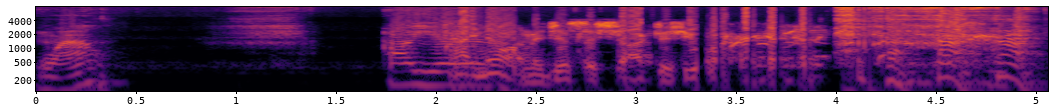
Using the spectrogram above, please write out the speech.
Wow. Are you? I know. I'm just as shocked as you are.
